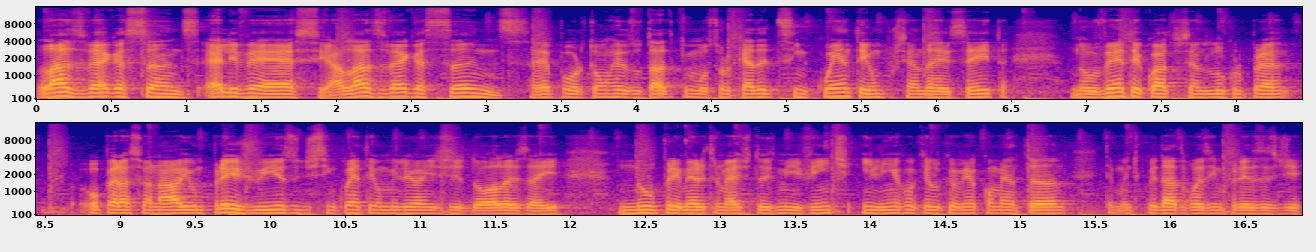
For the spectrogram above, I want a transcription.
Las Vegas Sands, LVS. A Las Vegas Sands reportou um resultado que mostrou queda de 51% da receita, 94% do lucro operacional e um prejuízo de 51 milhões de dólares aí no primeiro trimestre de 2020, em linha com aquilo que eu vinha comentando. Tem muito cuidado com as empresas de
